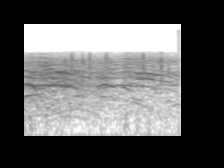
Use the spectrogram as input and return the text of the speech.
Good.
